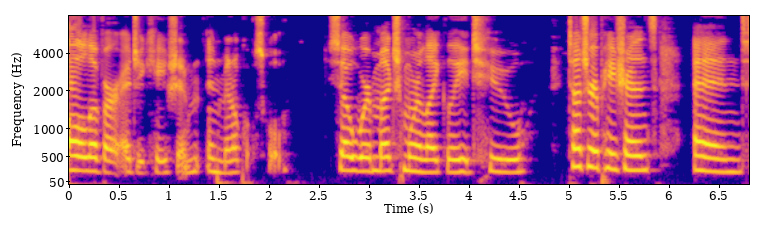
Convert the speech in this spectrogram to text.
all of our education in medical school. So we're much more likely to touch our patients and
